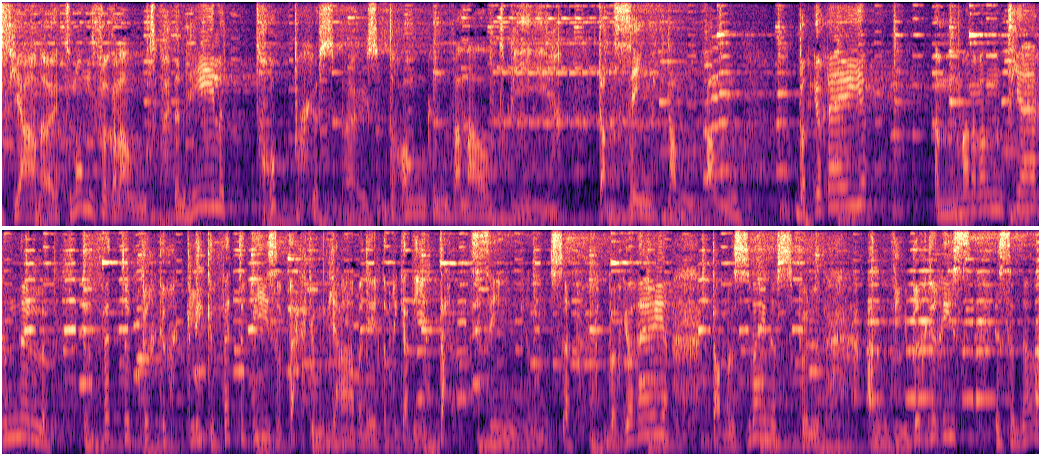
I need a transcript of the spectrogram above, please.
Sjaan uit Montferland... een hele troep gespuis, dronken van alt bier. Dat zingt dan van burgerijen... Een man van het jaar nul. De vette burgerkliek, vette wieze werken. Ja, meneer de brigadier, dat zingen ze. Burgerijen, tamme zwijnenspul. En wie burger is, is een oude...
